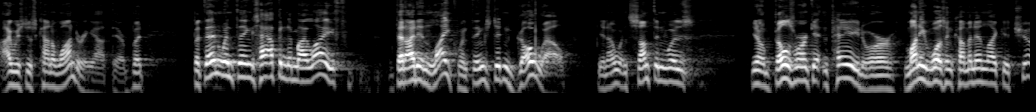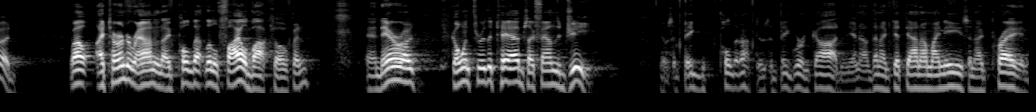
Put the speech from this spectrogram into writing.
I was just kind of wandering out there. But, but then when things happened in my life that I didn't like, when things didn't go well, you know, when something was, you know, bills weren't getting paid or money wasn't coming in like it should, well, I turned around and I pulled that little file box open, and there, uh, going through the tabs, I found the G. there was a big, pulled it up, there was a big word God. And, you know, then I'd get down on my knees and I'd pray and,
